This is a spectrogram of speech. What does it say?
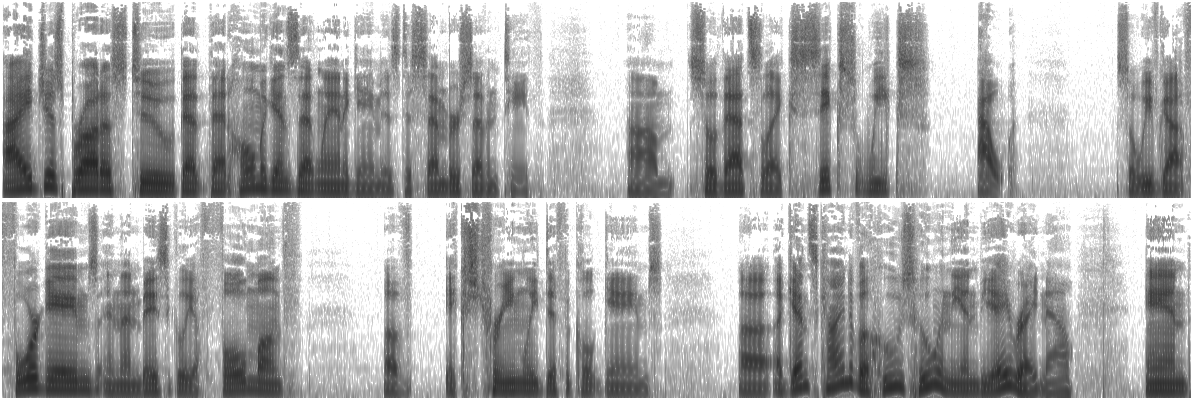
I just brought us to that that home against Atlanta game is December 17th. Um, so that's like 6 weeks out. So we've got 4 games and then basically a full month of extremely difficult games uh, against kind of a who's who in the NBA right now. And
